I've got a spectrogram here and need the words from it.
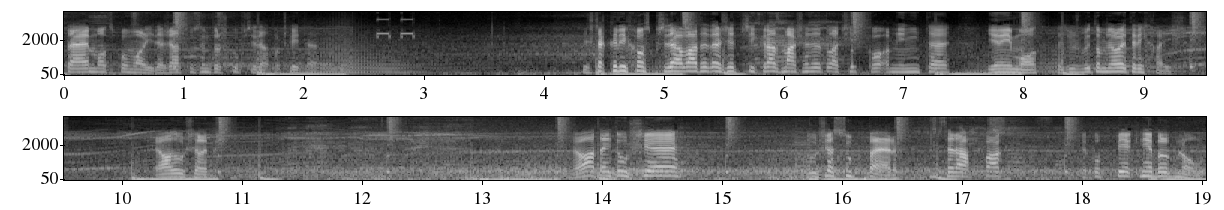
to je moc pomalý, takže já zkusím trošku přidat, počkejte. Když tak rychlost přidáváte, takže třikrát zmáčnete tlačítko a měníte jiný mod, teď už by to mělo jít rychlejší. Jo, to už je lepší. Jo, tady to už je, to už je super. Tím se dá fakt jako pěkně blbnout.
